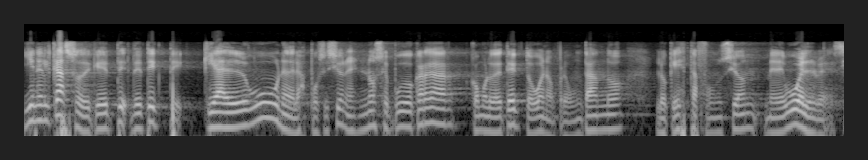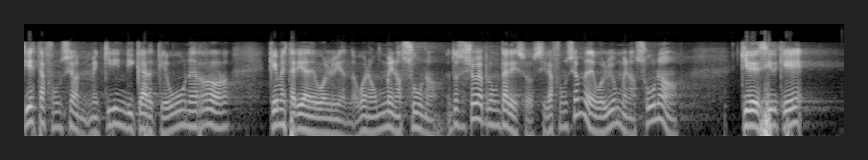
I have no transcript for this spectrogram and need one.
Y en el caso de que detecte que alguna de las posiciones no se pudo cargar, ¿cómo lo detecto? Bueno, preguntando lo que esta función me devuelve. Si esta función me quiere indicar que hubo un error, ¿qué me estaría devolviendo? Bueno, un menos 1. Entonces yo voy a preguntar eso. Si la función me devolvió un menos 1, quiere decir que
